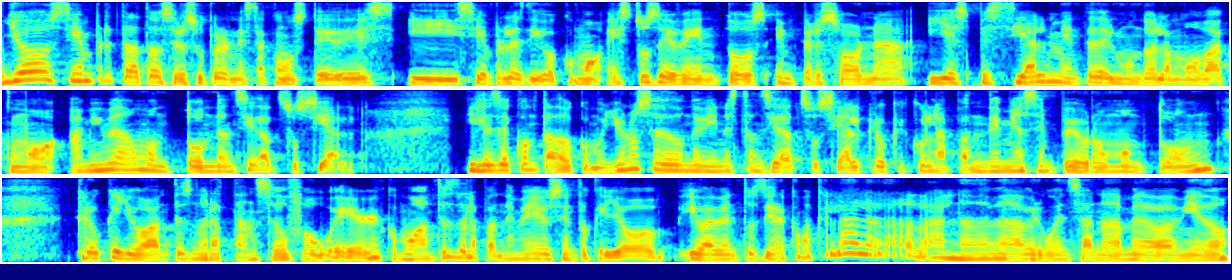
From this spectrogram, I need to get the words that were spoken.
Yo siempre trato de ser súper honesta con ustedes y siempre les digo como estos eventos en persona y especialmente del mundo de la moda, como a mí me da un montón de ansiedad social. Y les he contado como yo no sé de dónde viene esta ansiedad social, creo que con la pandemia se empeoró un montón creo que yo antes no era tan self-aware, como antes de la pandemia yo siento que yo iba a eventos y era como que la, la, la, la, nada me daba vergüenza, nada me daba miedo.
